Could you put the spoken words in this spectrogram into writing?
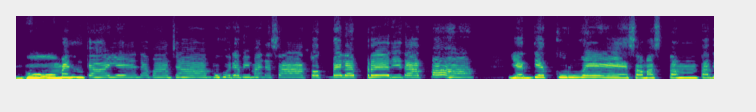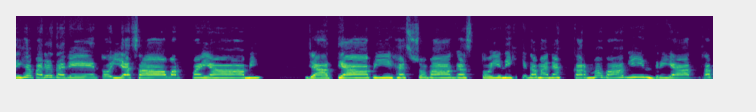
ഭൂമൻ കായേന വാചാ മുഹുരവി മനസാ ത്വത്ബല പ്രേരിതാത്മാ. യദ്യത് കുറുവേ സമസ്തം തദിഹ പരതരേ ത്വയ്യസാവർപ്പയാമി ജാത്യാപീഹ സ്വഭാഗസ്ത്വയി നിഹിതമനഃ കർമ്മവാഗീന്ദ്രിയാർത്ഥ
